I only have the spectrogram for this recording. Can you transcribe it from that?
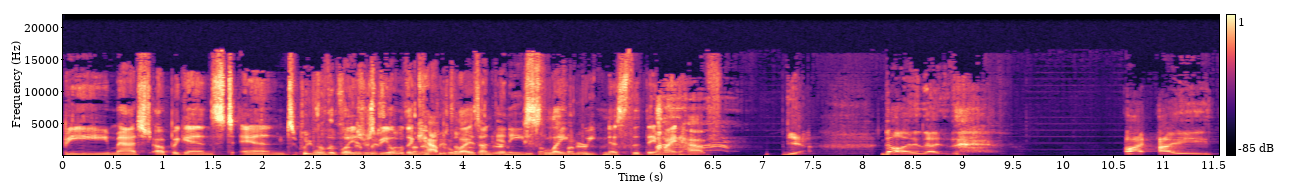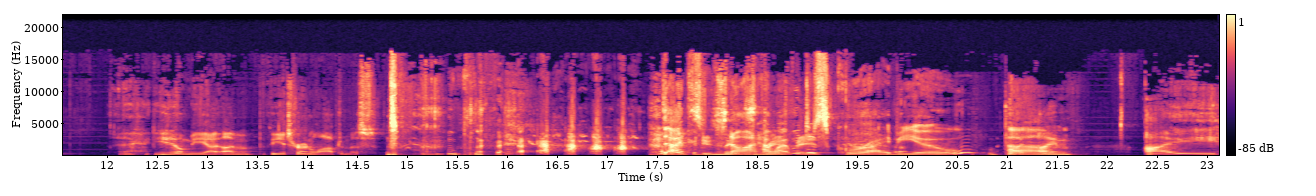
be matched up against, and Please will the the Thunder, Blazers be able to Thunder, please don't the capitalize on Thunder, any please don't the slight weakness that they might have? Yeah. No, that, I, I, you know me. I, I'm the eternal optimist. That's could do Sam's not how I would face. describe you. But Um, I'm, I,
